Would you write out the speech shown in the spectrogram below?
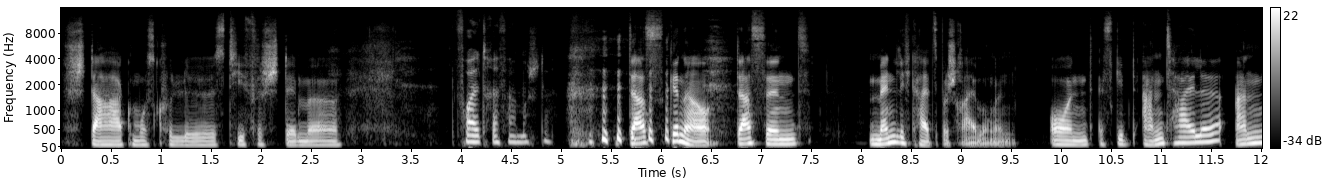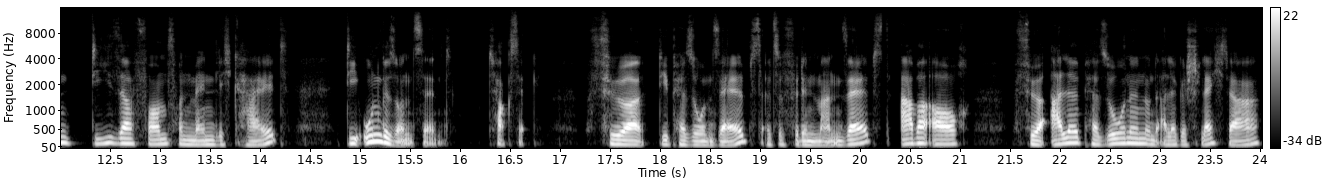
stark, muskulös, tiefe Stimme. Volltreffermuster. das, genau, das sind Männlichkeitsbeschreibungen. Und es gibt Anteile an dieser Form von Männlichkeit, die ungesund sind, toxic. Für die Person selbst, also für den Mann selbst, aber auch für alle Personen und alle Geschlechter,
